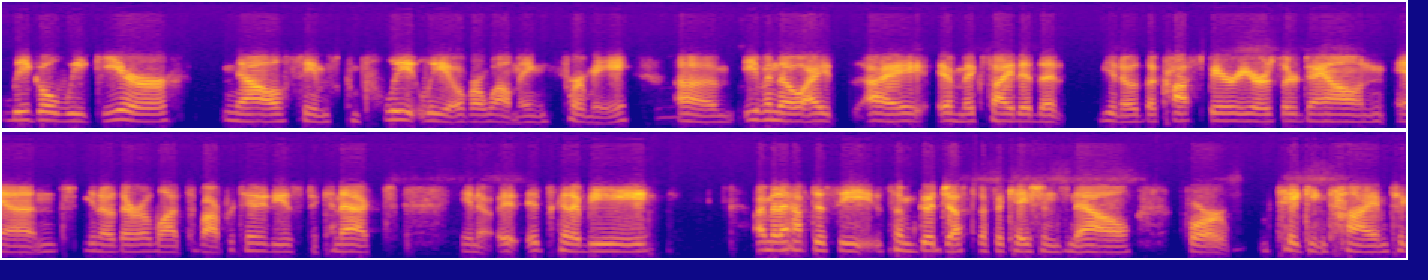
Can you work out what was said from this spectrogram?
legal week year now seems completely overwhelming for me um, even though i i am excited that you know the cost barriers are down and you know there are lots of opportunities to connect you know it, it's going to be i'm going to have to see some good justifications now for taking time to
